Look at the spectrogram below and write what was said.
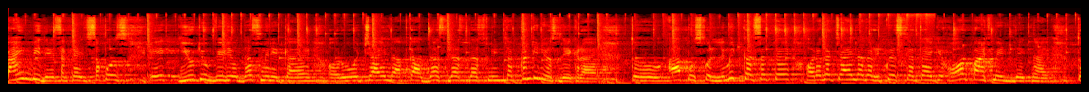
टाइम भी दे सकते हैं। सपोज़ एक यूट्यूब वीडियो 10 मिनट का है और वो चाइल्ड आपका 10 10 10 मिनट तक कंटिन्यूस देख रहा है तो आप उसको लिमिट कर सकते हैं। और अगर चाइल्ड अगर रिक्वेस्ट करता है कि और पाँच मिनट देखना है तो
